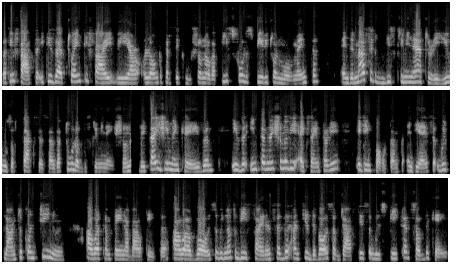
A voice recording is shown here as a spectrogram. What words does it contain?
but in fact it is a 25-year long persecution of a peaceful spiritual movement and the massive discriminatory use of taxes as a tool of discrimination. The Taijimen case is internationally exemplary is important. And yes, we plan to continue our campaign about it. Our voice will not be silenced until the voice of justice will speak and solve the case.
